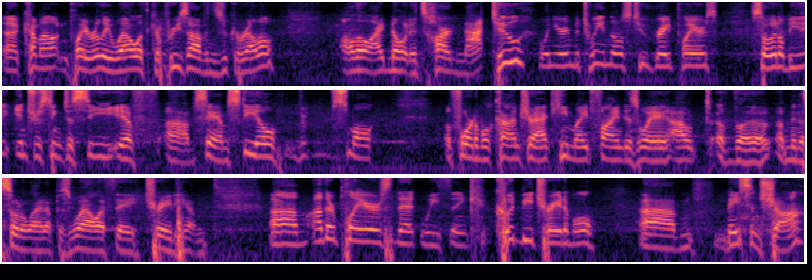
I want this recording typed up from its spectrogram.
uh, come out and play really well with Kaprizov and Zuccarello. Although I'd note it's hard not to when you're in between those two great players. So it'll be interesting to see if uh, Sam Steele, small, affordable contract, he might find his way out of the Minnesota lineup as well if they trade him. Um, other players that we think could be tradable um, Mason Shaw.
